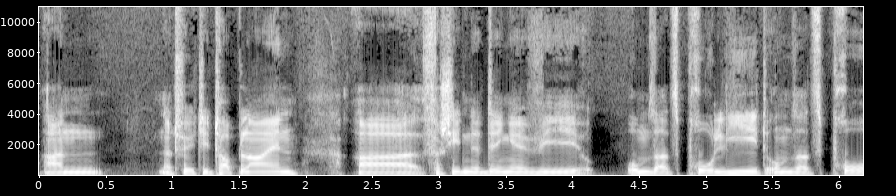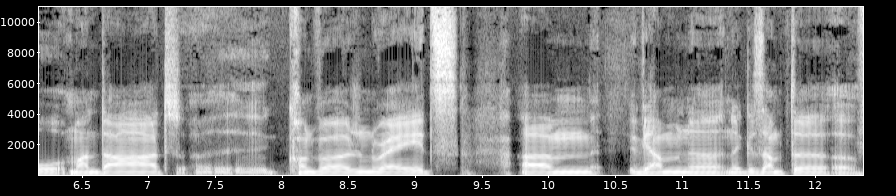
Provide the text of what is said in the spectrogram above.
an natürlich die Topline, äh, verschiedene Dinge wie Umsatz pro Lead, Umsatz pro Mandat, äh, Conversion Rates. Ähm, wir haben eine, eine gesamte äh,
